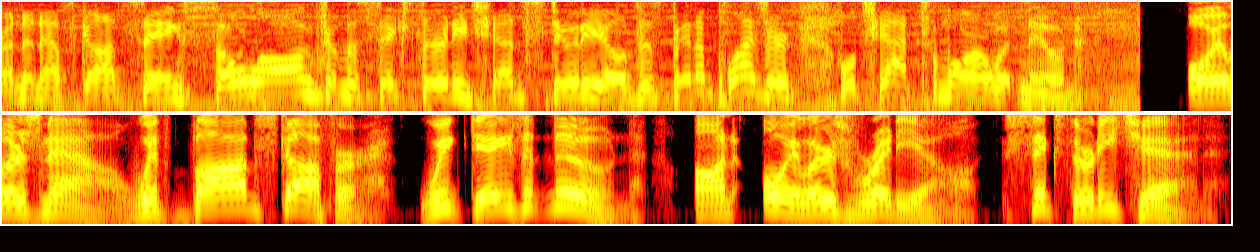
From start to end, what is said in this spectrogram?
Brendan Escott saying so long from the 6:30 CHED Studios. It's been a pleasure. We'll chat tomorrow at noon. Oilers Now with Bob Stauffer. Weekdays at noon on Oilers Radio, 630 CHED.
